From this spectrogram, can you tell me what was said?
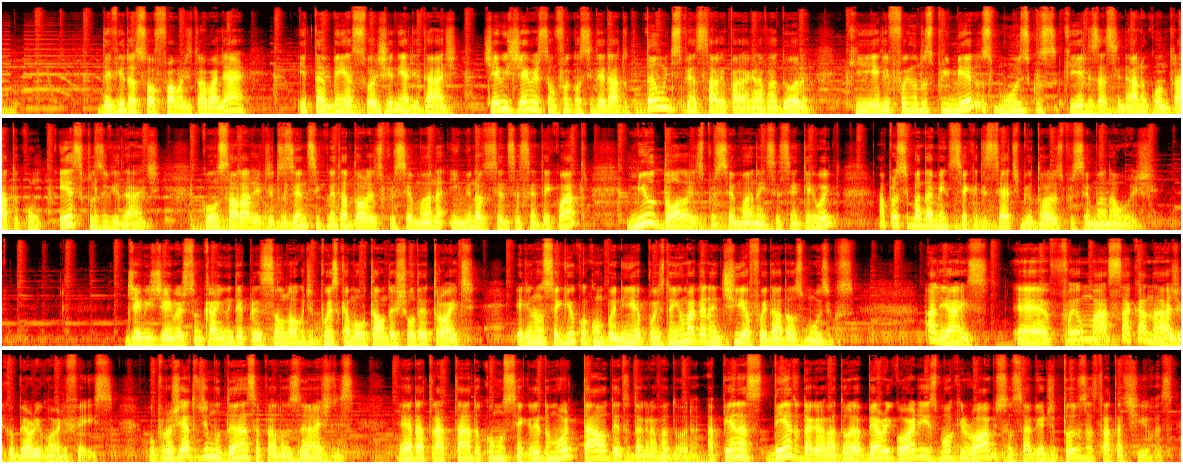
Devido à sua forma de trabalhar, e também a sua genialidade, James Jamerson foi considerado tão indispensável para a gravadora que ele foi um dos primeiros músicos que eles assinaram um contrato com exclusividade, com um salário de 250 dólares por semana em 1964, mil dólares por semana em 68, aproximadamente cerca de 7 mil dólares por semana hoje. James Jamerson caiu em depressão logo depois que a Motown deixou Detroit. Ele não seguiu com a companhia, pois nenhuma garantia foi dada aos músicos. Aliás, é, foi uma sacanagem que o Barry Gordy fez. O projeto de mudança para Los Angeles era tratado como um segredo mortal dentro da gravadora. Apenas dentro da gravadora, Barry Gordy e Smokey Robinson sabiam de todas as tratativas.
